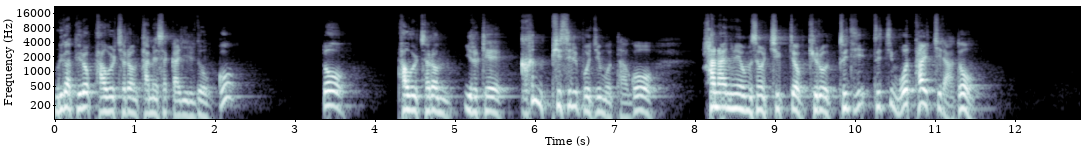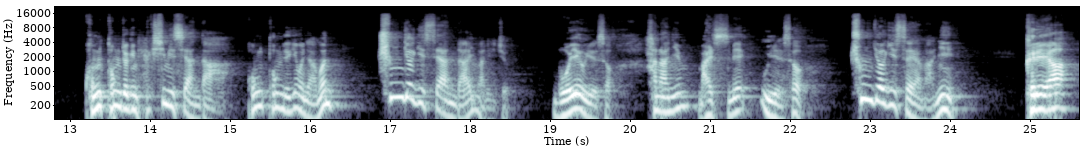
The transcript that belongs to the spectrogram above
우리가 비록 바울처럼 담의 색깔 일도 없고 또 바울처럼 이렇게 큰 빛을 보지 못하고 하나님의 음성을 직접 귀로 듣지, 듣지 못할지라도 공통적인 핵심이 있어야 한다. 공통적이 뭐냐면 충격이 있어야 한다 이 말이죠. 뭐에 의해서? 하나님 말씀에 의해서 충격이 있어야만이 그래야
